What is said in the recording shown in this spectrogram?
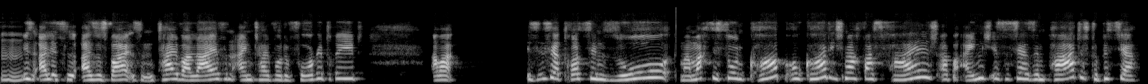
Mhm. Ist alles, also es war, ein Teil war live und ein Teil wurde vorgedreht. Aber es ist ja trotzdem so, man macht sich so einen Korb, oh Gott, ich mache was falsch, aber eigentlich ist es ja sympathisch. Du bist ja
